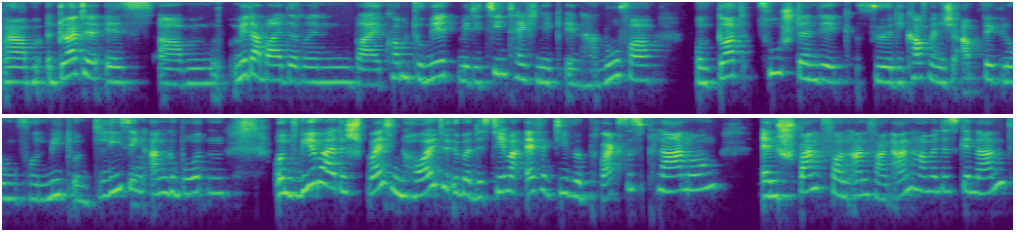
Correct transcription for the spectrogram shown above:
Ähm, Dörte ist ähm, Mitarbeiterin bei Comtomed Medizintechnik in Hannover und dort zuständig für die kaufmännische Abwicklung von Miet- und Leasingangeboten. Und wir beide sprechen heute über das Thema effektive Praxisplanung. Entspannt von Anfang an haben wir das genannt.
